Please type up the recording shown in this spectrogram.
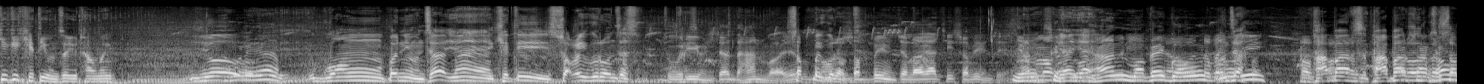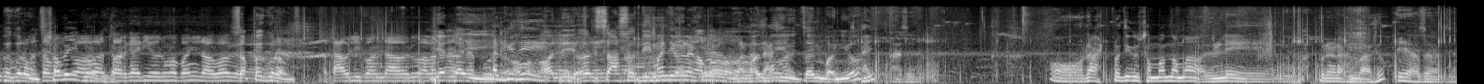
के के खेती हुन्छ यो ठाउँमा? यो गहुँ पनि हुन्छ यहाँ खेती सबै कुरो हुन्छ। चोरी हुन्छ धान भयो सबै कुरो हुन्छ। सबै हुन्छ लगाची सबै हुन्छ। यहाँ यहाँ। धान मकै गहुँ हुन्छ। फापर पनि सबै कुरो हुन्छ। सबै कुरो हुन्छ। तरकारीहरूमा पनि लगभग सबै कुरो हुन्छ। काउली बन्दाहरू अब यसलाई अलिकति- अलि अलि चासो दिने मैले एउटा कुरो अहिले चाहिँ भनियो। है? हजुर अ, राष्ट्रपतिको सम्बन्धमा हजुरले कुरा राख्नु भएको थियो। ए हजुर हजुर।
